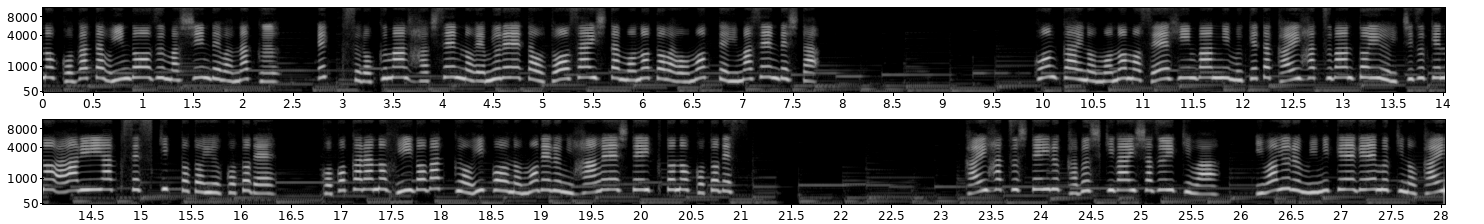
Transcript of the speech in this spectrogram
の小型 Windows マシンではなく、X68000 のエミュレータを搭載したものとは思っていませんでした。今回のものも製品版に向けた開発版という位置づけのアーリーアクセスキットということで、ここからのフィードバックを以降のモデルに反映していくとのことです。開発している株式会社随記は、いわゆるミニ系ゲーム機の開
